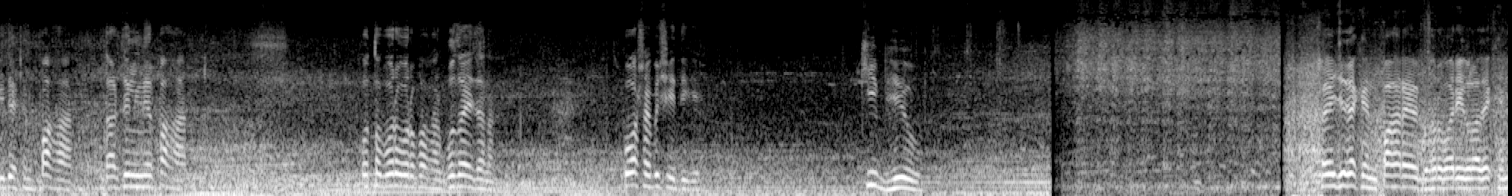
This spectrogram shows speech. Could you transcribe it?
এই দেখেন পাহাড়, দার্জিলিংয়ের পাহাড়। কত বড় বড় পাহাড়, বোঝাই জানা কুয়াশা বেশি দিকে কি ভিউ। এই যে দেখেন, পাহাড়ের ঘর বাড়িগুলো দেখেন।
